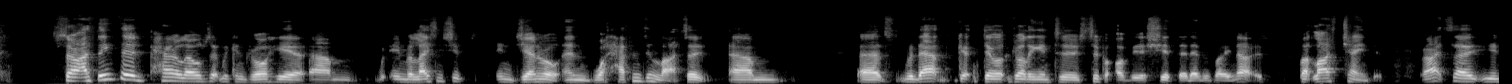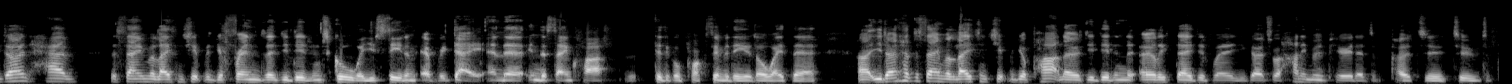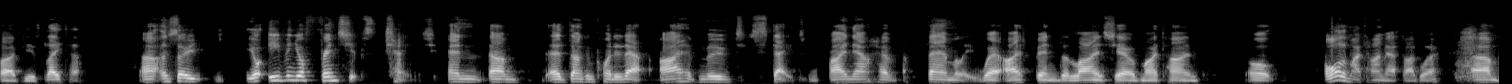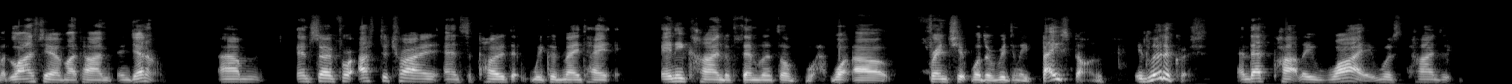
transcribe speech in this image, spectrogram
So I think the parallels that we can draw here um, in relationships in general and what happens in life. So um, uh, without get, dwelling into super obvious shit that everybody knows. But life changes, right? So you don't have the same relationship with your friends as you did in school, where you see them every day and they're in the same class. Physical proximity is always there. Uh, you don't have the same relationship with your partner as you did in the early stages, where you go to a honeymoon period as opposed to two to five years later. Uh, and so your even your friendships change. And um, as Duncan pointed out, I have moved state. I now have a family where I spend the lion's share of my time, or all of my time outside work, um, but lion's share of my time in general. Um, and so for us to try and suppose that we could maintain any kind of semblance of what our friendship was originally based on is ludicrous. And that's partly why it was kind of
